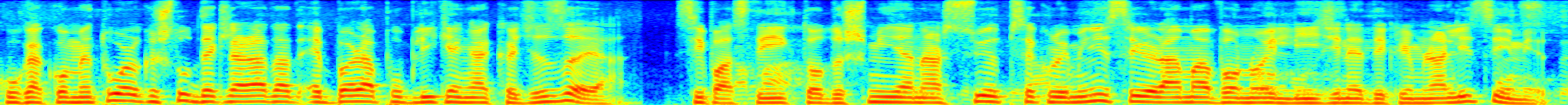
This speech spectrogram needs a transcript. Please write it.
ku ka komentuar kështu deklaratat e bëra publike nga KQZ-ja. Sipas tij, këto dëshmi janë arsyet pse kryeministri Rama vonoi ligjin e dekriminalizimit.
